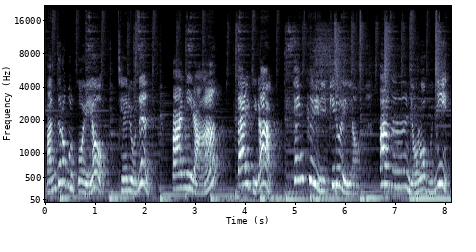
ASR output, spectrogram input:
만들어 볼 거예요. 재료는 빵이랑 딸기랑 생크림이 필요해요 빵은 여러분이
